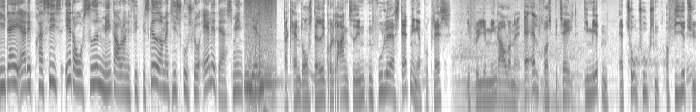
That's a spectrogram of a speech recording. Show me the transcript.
I dag er det præcis et år siden minkavlerne fik besked om, at de skulle slå alle deres mink ihjel. Der kan dog stadig gå lang tid, inden den fulde erstatning er på plads. Ifølge minkavlerne er alt for betalt i midten af 2024.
